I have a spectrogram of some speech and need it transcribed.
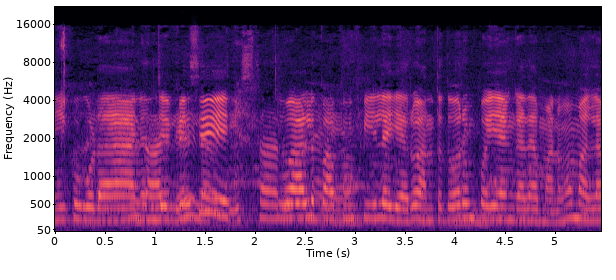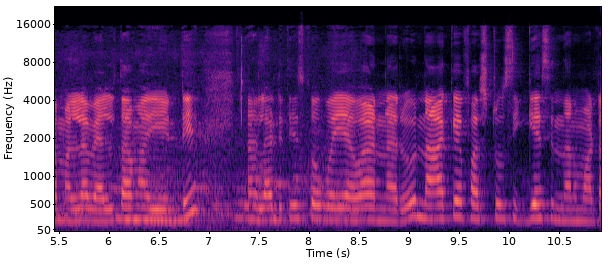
నీకు కూడా అని చెప్పేసి వాళ్ళు పాపం ఫీల్ అయ్యారు. అంత దూరం పోయాం కదా మనము మళ్ళా మళ్ళీ వెళ్తామా ఏంటి? అలాంటి తీసుకోపోయావా అన్నారు. నాకే ఫస్ట్ సిగ్గేసింది అనమాట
